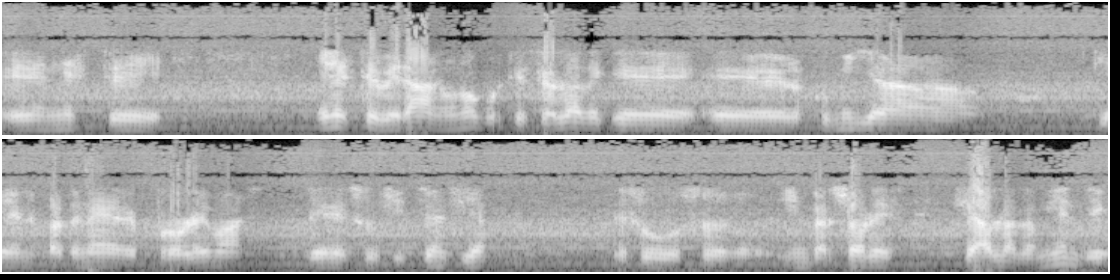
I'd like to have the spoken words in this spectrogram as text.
en este en este verano, ¿no? Porque se habla de que eh, el Jumilla quien va a tener problemas de subsistencia de sus eh, inversores. Se habla también de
